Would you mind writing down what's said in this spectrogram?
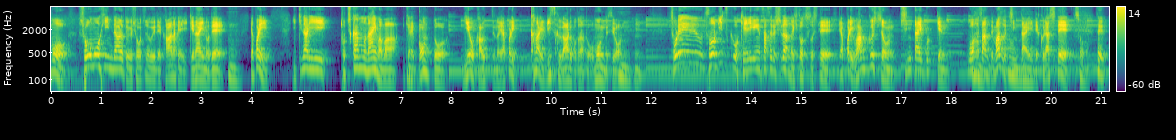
もう消耗品であるという承知の上で買わなきゃいけないのでうん。やっぱりいきなり土地勘もないままいきなりボンと家を買うっていうのはやっぱりかなりリスクがあることだと思うんですよ。うん。うんそれそのリスクを軽減させる手段の一つとしてやっぱりワンクッション賃貸物件を挟んでまず賃貸で暮らして、で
